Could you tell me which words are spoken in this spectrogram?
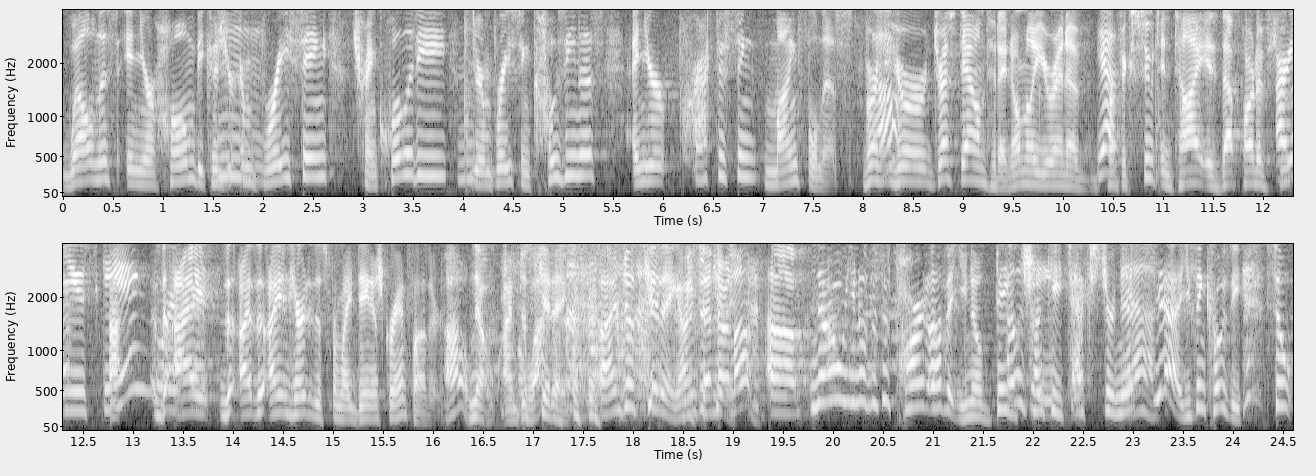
wellness in your home because you're Mm. embracing tranquility, you're embracing coziness, and you're practicing mindfulness. Vern, Oh. you're dressed down today. Normally you're in a Yes. perfect suit and tie. Is that part of hygge? Are you skiing? The- or is I, the- I, the- I inherited this from my Danish grandfather. Oh. No, I'm just Wow. kidding. I'm just kidding. I'm just send our love. Um, no, you know, this is part of it. You know, big, Cozy. chunky texture knits. Yeah. Yeah. you think cozy. So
